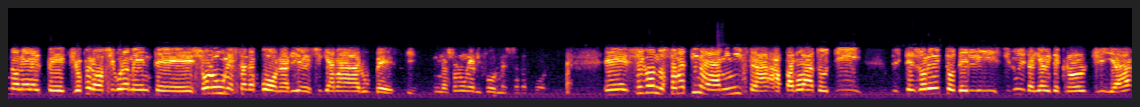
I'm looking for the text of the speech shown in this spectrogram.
Non era il peggio, però sicuramente solo una è stata buona, si chiama Ruberti, una, solo una riforma è stata buona. E secondo, stamattina la ministra ha parlato di il tesoretto degli istituti italiani di tecnologia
